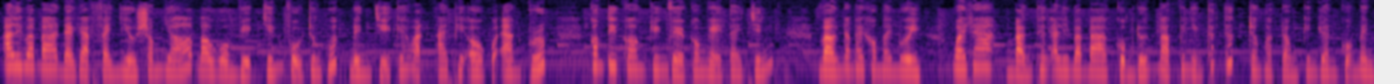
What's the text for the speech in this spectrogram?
Alibaba đã gặp phải nhiều sóng gió bao gồm việc chính phủ Trung Quốc đình chỉ kế hoạch IPO của Ant Group, công ty con chuyên về công nghệ tài chính. Vào năm 2020, ngoài ra, bản thân Alibaba cũng đối mặt với những thách thức trong hoạt động kinh doanh của mình.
